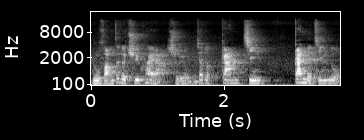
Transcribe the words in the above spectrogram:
乳房这个区块啊，属于我们叫做肝经，肝的经络。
